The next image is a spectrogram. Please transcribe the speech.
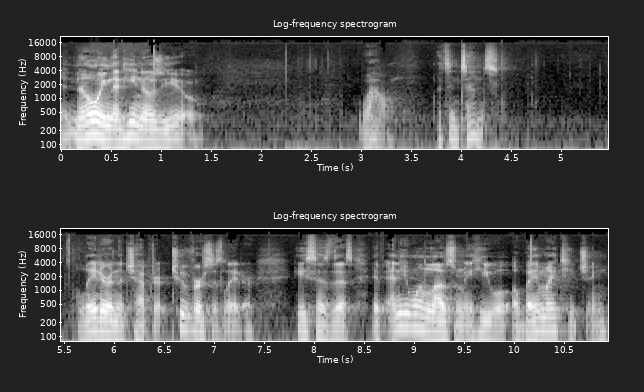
and knowing that he knows you. Wow, that's intense. Later in the chapter, two verses later, he says this If anyone loves me, he will obey my teaching.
